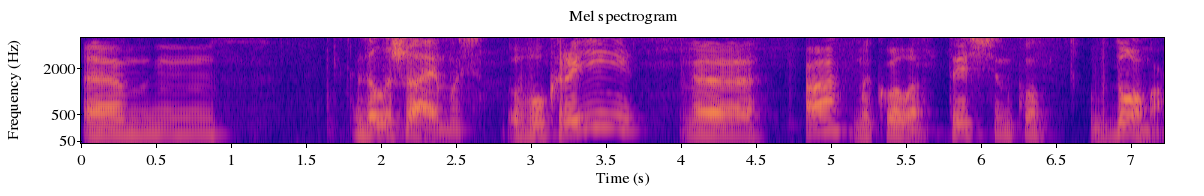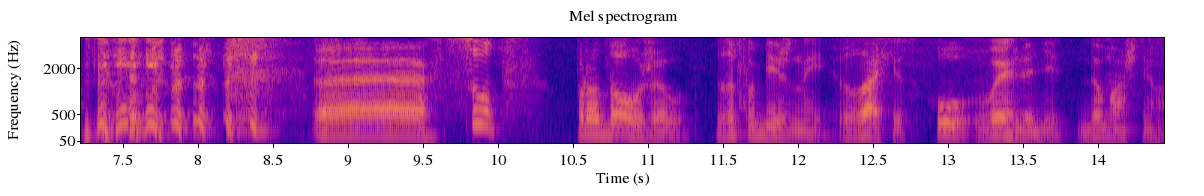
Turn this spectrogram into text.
Ем, залишаємось в Україні, е, а Микола Тищенко вдома. Е, суд продовжив запобіжний захід у вигляді домашнього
